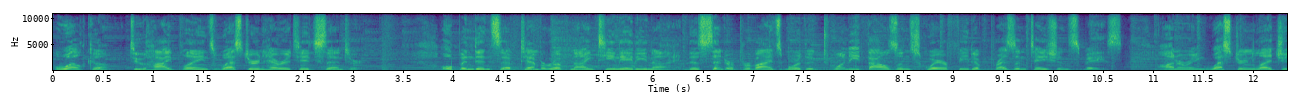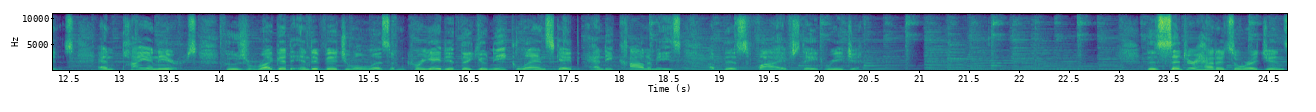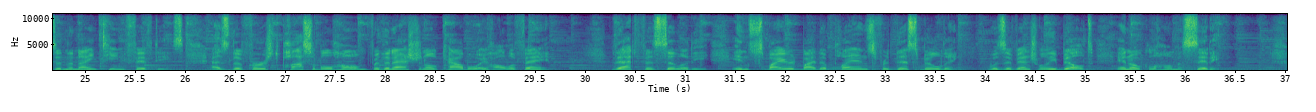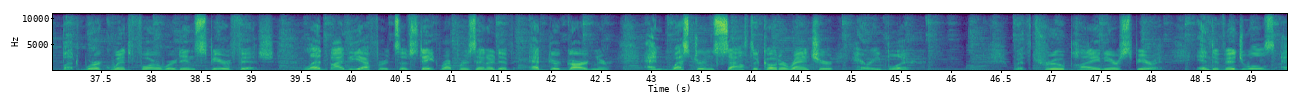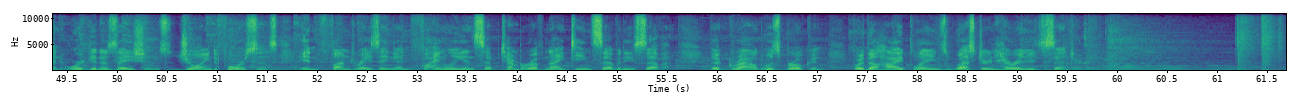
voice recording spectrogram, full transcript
Welcome to High Plains Western Heritage Center. Opened in September of 1989, the center provides more than 20,000 square feet of presentation space, honoring Western legends and pioneers whose rugged individualism created the unique landscape and economies of this five state region. The center had its origins in the 1950s as the first possible home for the National Cowboy Hall of Fame. That facility, inspired by the plans for this building, was eventually built in Oklahoma City. But work went forward in Spearfish, led by the efforts of State Representative Edgar Gardner and Western South Dakota rancher Harry Blair. With true pioneer spirit, individuals and organizations joined forces in fundraising, and finally, in September of 1977, the ground was broken for the High Plains Western Heritage Center.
